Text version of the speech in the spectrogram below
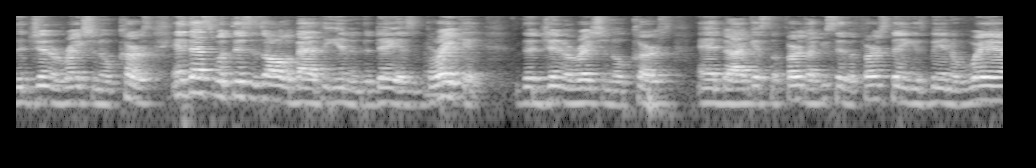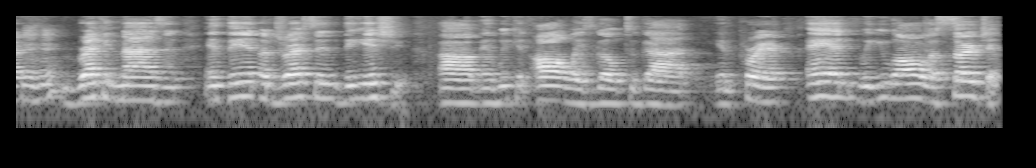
the generational curse, and that's what this is all about. At the end of the day, is breaking the generational curse. And uh, I guess the first, like you said, the first thing is being aware, recognizing, and then addressing the issue. Um, and we can always go to God in prayer. And when you all are searching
